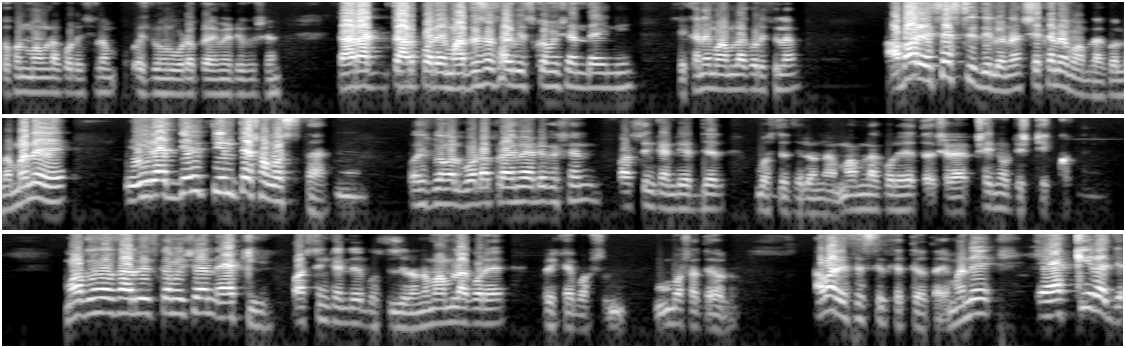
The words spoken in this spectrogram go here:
তখন মামলা করেছিলাম West Bengal board of primary education তার তারপরে মাদ্রাসা সার্ভিস কমিশন দেয়নি সেখানে মামলা করেছিলাম। আবার এসএসসি দিল না সেখানে মামলা করলাম। মানে এই রাজ্যের তিনটে সংস্থা। West Bengal board of primary education passing ক্যান্ডিডেটদের বসতে দিল না মামলা করে সেটা সেই নোটিশ ঠিক করতে মাদ্রাসা সার্ভিস কমিশন একই পার্সিং ক্যান্ডিডেট বসতে দিল না মামলা করে পরীক্ষায় বস- বসাতে হলো। আবার এসএসসির ক্ষেত্রেও তাই। মানে একই রাজ্যে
